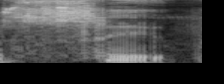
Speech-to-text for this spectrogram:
sleep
